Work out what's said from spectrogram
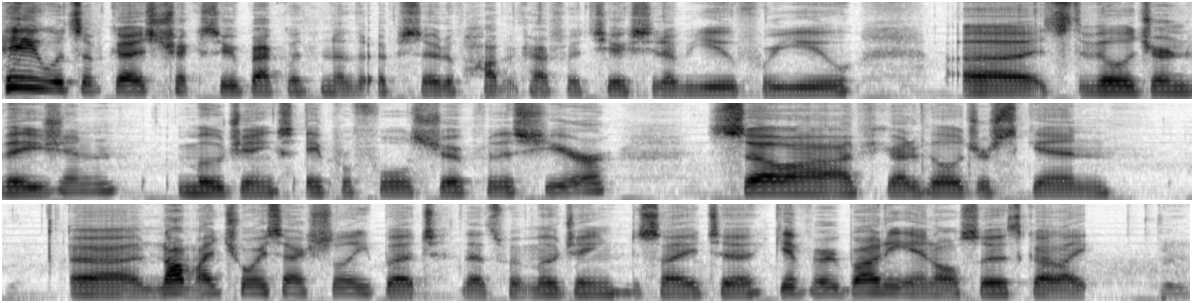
what's up guys, Check here back with another episode of Hobbitcraft with Trexcw for you. Uh, it's the Villager Invasion, Mojang's April Fool's joke for this year. So, uh, I've got a villager skin. Uh, not my choice actually, but that's what Mojang decided to give everybody, and also it's got like the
